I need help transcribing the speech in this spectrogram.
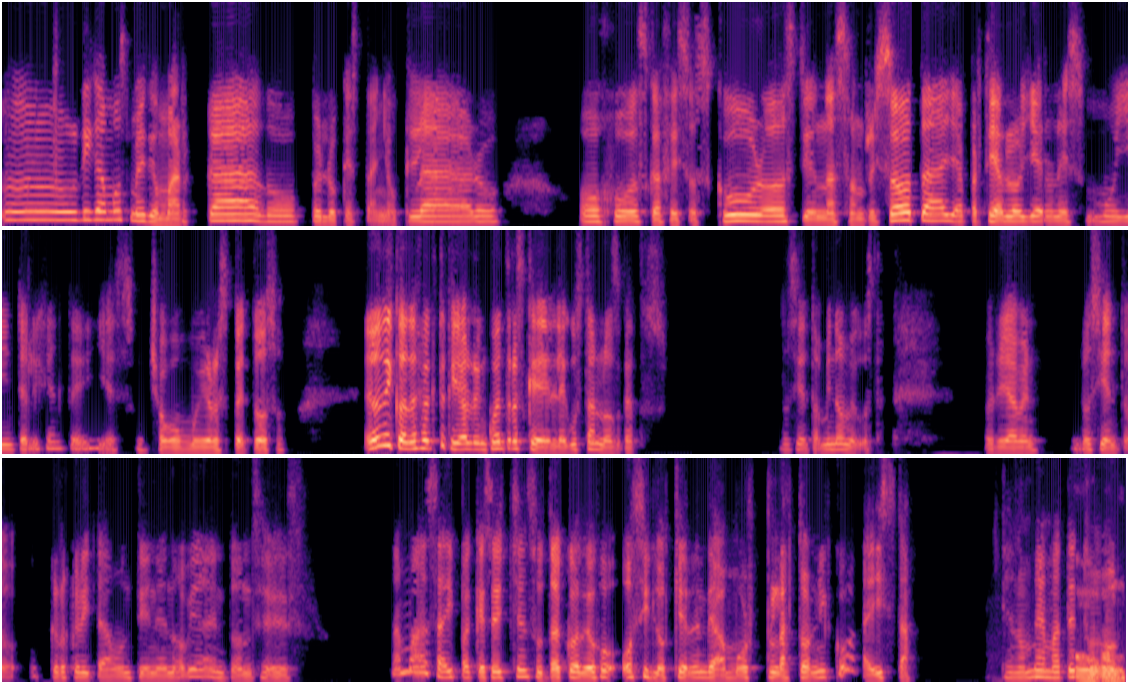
mm, digamos medio marcado, pelo castaño claro, ojos cafés oscuros, tiene una sonrisota y aparte ya lo oyeron, es muy inteligente y es un chavo muy respetuoso. El único defecto que yo le encuentro es que le gustan los gatos. Lo siento, a mí no me gustan. Pero ya ven, lo siento, creo que ahorita aún tiene novia, entonces, nada más ahí para que se echen su taco de ojo, o si lo quieren de amor platónico, ahí está. Que no me mate tu O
